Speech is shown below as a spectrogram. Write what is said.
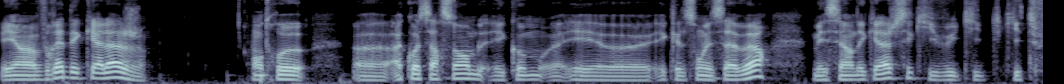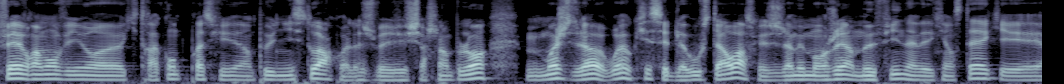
Et il y a un vrai décalage entre euh, à quoi ça ressemble et, euh, et, quelles sont les saveurs, mais c'est un décalage qui, qui, qui, te fait vraiment vivre, euh, qui te raconte presque un peu une histoire. Quoi. Là, je vais chercher un peu loin, mais moi, je dis là, ouais, ok, c'est de la bouffe Star Wars, parce que j'ai jamais mangé un muffin avec un steak et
